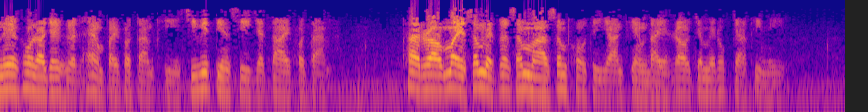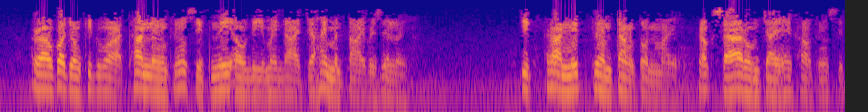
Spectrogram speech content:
เนื้อของเราจะเหือดแห้งไปก็ตามที ชีวิตเตียนซีจะตายก็ตาม ถ้าเราไม่สำเร็จพระสัมมาสัมโพธิญาณเพียงใด เราจะไม่ลุกจากที่นี้เราก็จงคิดว่าถ้านหนึ่งถึงสิบนี้เอาดีไม่ได้จะให้มันตายไปเสียเลย จิตพระนิดเริ่มตั้งต้นใหม่ รักษาอารมใจให้เข้าถึงสิบ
